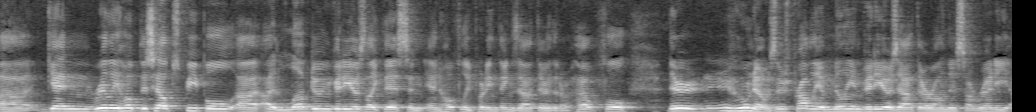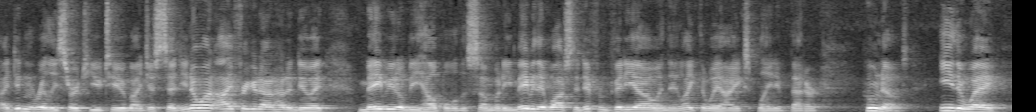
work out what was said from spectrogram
uh, again, really hope this helps people. Uh, I love doing videos like this and, and hopefully putting things out there that are helpful. There, who knows? There's probably a million videos out there on this already. I didn't really search YouTube. I just said, you know what? I figured out how to do it. Maybe it'll be helpful to somebody. Maybe they watched a different video and they like the way I explain it better. Who knows? Either way,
